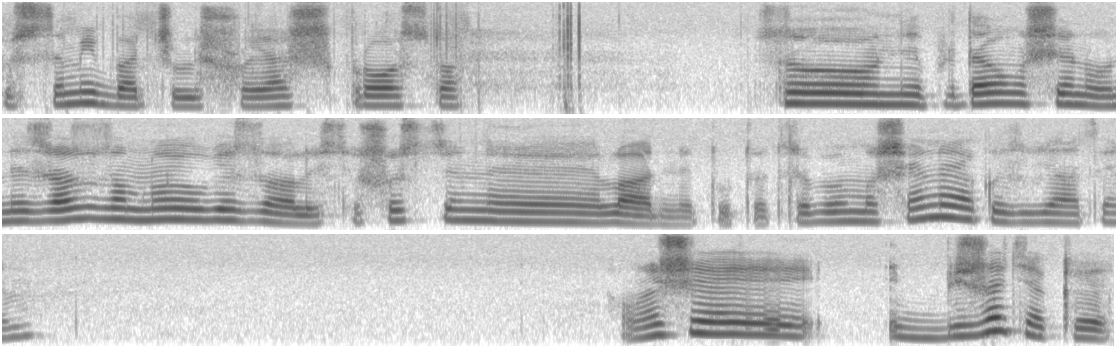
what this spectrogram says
Ви ж самі бачили, що я ж просто то не продав машину. Вони зразу за мною ув'язалися. Щось це не ладне тут. Треба машину якось взяти. А вони ще біжать як, як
